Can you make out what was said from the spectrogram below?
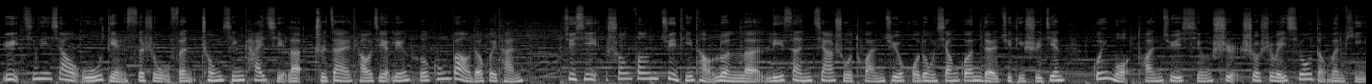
于今天下午五点四十五分重新开启了旨在调节联合公报的会谈。据悉，双方具体讨论了离散家属团聚活动相关的具体时间、规模、团聚形式、设施维修等问题。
